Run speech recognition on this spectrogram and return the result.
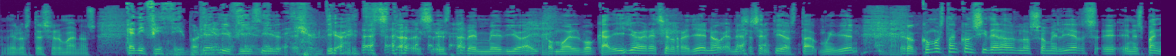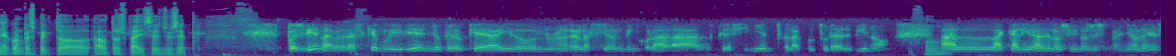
de los tres hermanos. Qué difícil, por Qué cierto, difícil, efectivamente, estar, estar, en medio ahí como el bocadillo, eres el relleno, en ese sentido está muy bien. Pero ¿cómo están considerados los sommeliers eh, en España con respecto a otros países, Josep? Pues bien, la verdad es que muy bien. Yo creo que ha ido en una relación vinculada al crecimiento de la cultura del vino, a la calidad de los vinos españoles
